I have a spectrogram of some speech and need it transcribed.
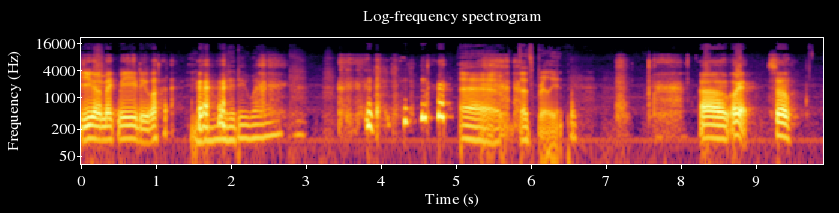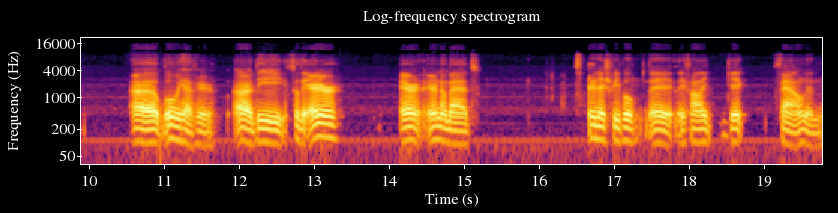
You gonna make me do what? You know what to do well. uh, that's brilliant. Um, okay, so uh, what we have here are the so the air air air nomads, air nation people. They they finally get found and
